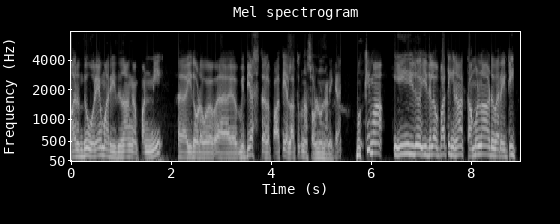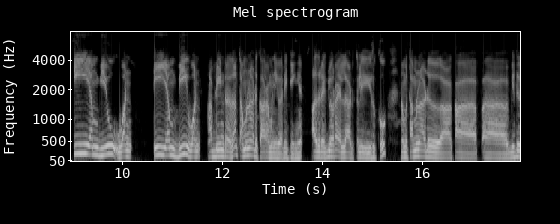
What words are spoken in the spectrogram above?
மருந்து ஒரே மாதிரி இதுதாங்க பண்ணி இதோட வித்தியாசத்தை பார்த்து எல்லாத்துக்கும் நான் சொல்லணும்னு நினைக்கிறேன். முக்கியமாக இது இதில் பார்த்தீங்கன்னா Tamil Nadu variety TMU one TMV one அப்படின்றது தான் தமிழ்நாடு காரமணி வெரைட்டிங்க. அது ரெகுலராக எல்லா இடத்துலையும் இருக்கும். நம்ம தமிழ்நாடு கா இது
